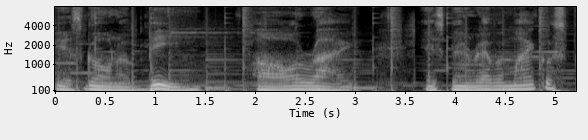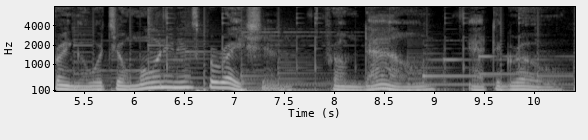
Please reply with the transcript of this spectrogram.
is going to be all right. It's been Reverend Michael Springer with your morning inspiration from down at the Grove.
